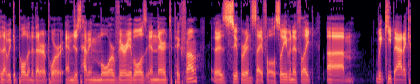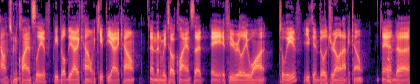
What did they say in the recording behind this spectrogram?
that we could pull into that report and just having more variables in there to pick from is super insightful. So even if like um, we keep ad accounts when clients leave, we build the ad account, we keep the ad account, and then we tell clients that hey, if you really want to leave, you can build your own ad account. And hmm. uh,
